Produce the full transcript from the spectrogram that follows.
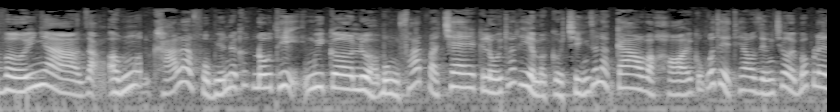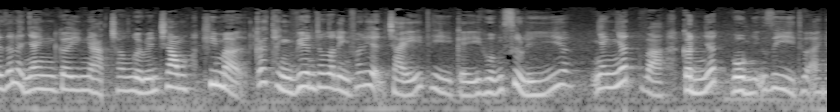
Với nhà dạng ống khá là phổ biến ở các đô thị, nguy cơ lửa bùng phát và che cái lối thoát hiểm ở cửa chính rất là cao và khói cũng có thể theo giếng trời bốc lên rất là nhanh gây ngạt cho người bên trong. Khi mà các thành viên trong gia đình phát hiện cháy thì cái hướng xử lý nhanh nhất và cần nhất gồm những gì thưa anh?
